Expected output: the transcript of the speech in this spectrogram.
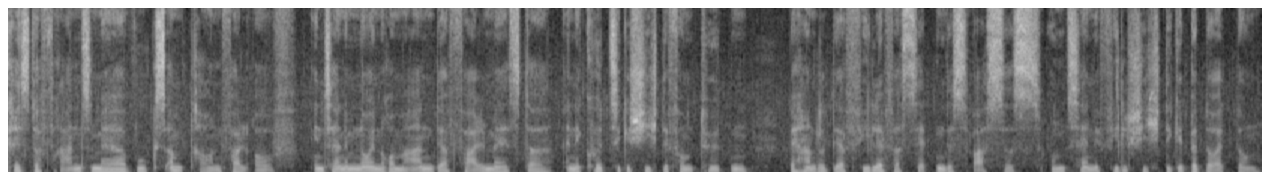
Christoph Franzmeier wuchs am Traunfall auf. In seinem neuen Roman Der Fallmeister, eine kurze Geschichte vom Töten, behandelt er viele Facetten des Wassers und seine vielschichtige Bedeutung.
